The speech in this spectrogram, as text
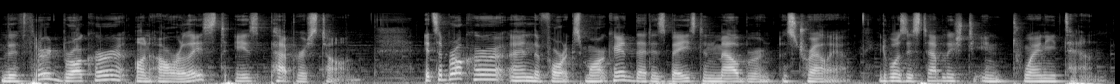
The third broker on our list is Pepperstone. It's a broker in the forex market that is based in Melbourne, Australia. It was established in 2010.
